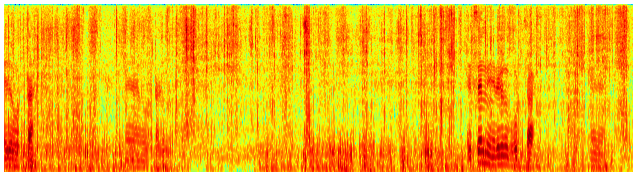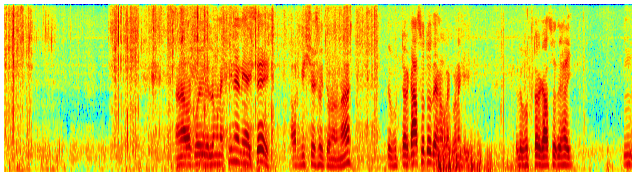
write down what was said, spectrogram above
এই যে ভুট্টা। হ্যাঁ ভুট্টা। দেখছেন এটা কিন্তু ভুট্টা। হ্যাঁ। আবার কই এলো মানে কিনে নিয়ে আইছে? আবার বিশ্বাস হইতো না না? তো ভুট্টার গাছও তো দেখান লাগবে নাকি? তাহলে ভুট্টার গাছও দেখাই। হুম?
